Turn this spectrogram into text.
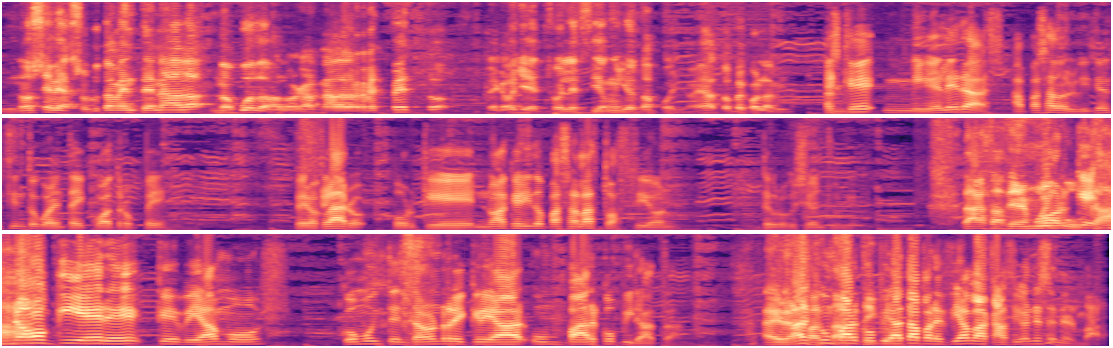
no se ve absolutamente nada, no puedo valorar nada al respecto, Pero oye, es tu elección y yo te apoyo, ¿eh? A tope con la vida. Es que Miguel Eras ha pasado el vídeo en 144p, pero claro, porque no ha querido pasar la actuación de Eurovisión Junior. La actuación es muy porque no quiere que veamos cómo intentaron recrear un barco pirata. Que Era más que un barco pirata parecía vacaciones en el mar.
